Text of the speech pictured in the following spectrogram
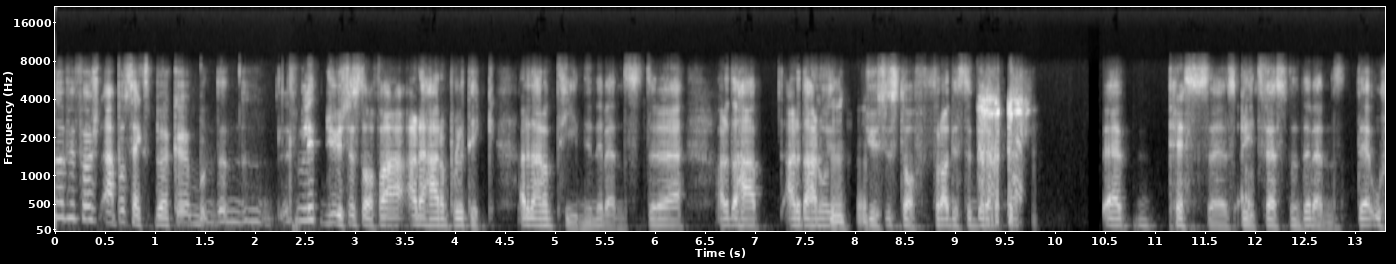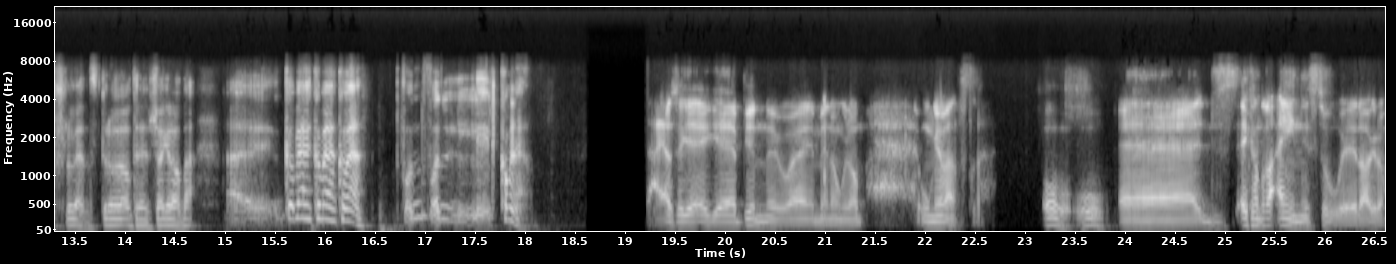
når vi først er på sexbøker liksom Litt juicy stoff. Er det her om politikk? Er det det her om tiden inn i Venstre? Er det det her, er det det her noe juicy stoff fra disse berømte eh, pressespritfestene til venstre, Oslo Venstre og Trine Skei Grande? Eh, Kom igjen, kom igjen! kom igjen få, få, Kom igjen. Nei, altså, jeg, jeg begynner jo i min ungdom. Unge Venstre. Åh, åh. Eh, jeg kan dra én historie i dag, da.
